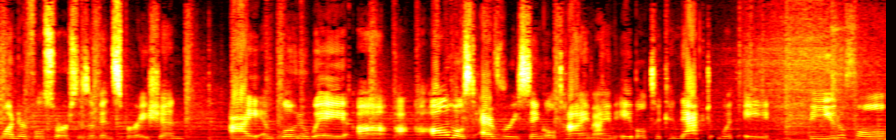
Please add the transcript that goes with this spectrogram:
wonderful sources of inspiration. I am blown away uh, almost every single time I am able to connect with a beautiful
